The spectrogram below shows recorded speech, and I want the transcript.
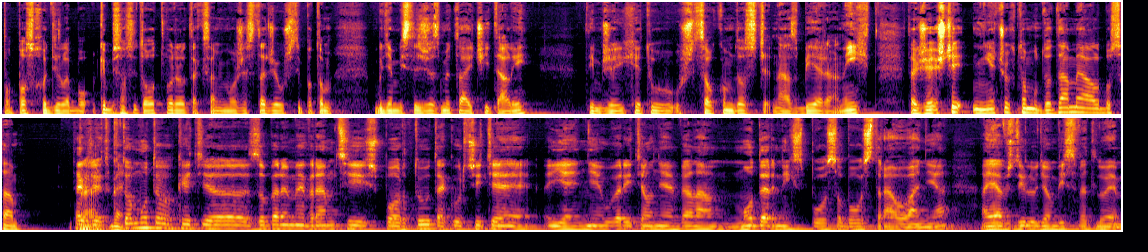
po poschodí, lebo keby som si to otvoril, tak sa mi môže stať, že už si potom budem myslieť, že sme to aj čítali tým, že ich je tu už celkom dosť nazbieraných. Takže ešte niečo k tomu dodáme, alebo sa Takže k tomuto, keď e, zoberieme v rámci športu, tak určite je neuveriteľne veľa moderných spôsobov stravovania a ja vždy ľuďom vysvetľujem.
